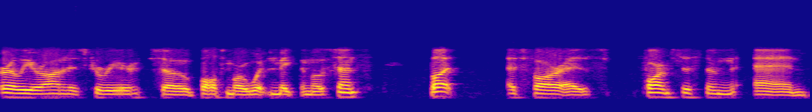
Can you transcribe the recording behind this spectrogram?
earlier on in his career, so Baltimore wouldn't make the most sense. But as far as farm system and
